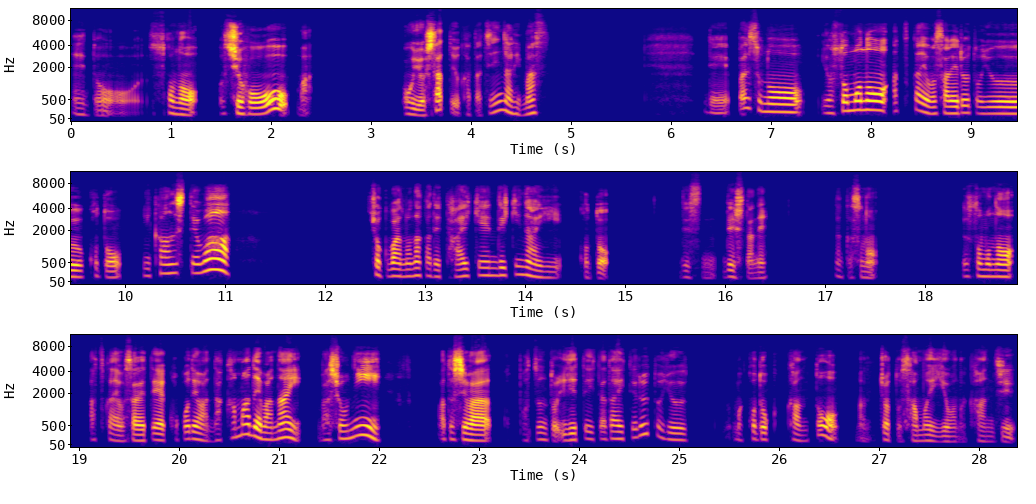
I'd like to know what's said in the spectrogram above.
えっと、その手法を、まあ、応用したという形になります。で、やっぱりその、よそ者扱いをされるということに関しては職場の中で体験できないことですでしたね。なんかその、よそ者扱いをされて、ここでは仲間ではない場所に、私はポツンと入れていただいているという、ま、孤独感と、ま、ちょっと寒いような感じ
